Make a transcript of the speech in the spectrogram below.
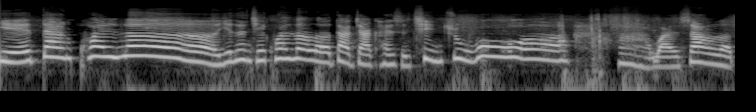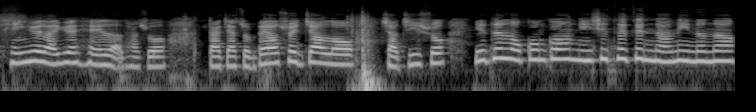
耶诞快乐，耶诞节快乐了！大家开始庆祝哇！啊，晚上了，天越来越黑了。他说：“大家准备要睡觉喽。”小鸡说：“耶诞老公公，您现在在哪里了呢？”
